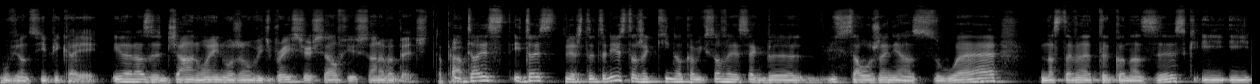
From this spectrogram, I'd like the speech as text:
mówiąc yippee Ile razy John Wayne może mówić brace yourself, you son of a bitch. To prawda. I to jest, i to jest wiesz, to, to nie jest to, że kino komiksowe jest jakby z założenia złe, nastawione tylko na zysk i, i,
